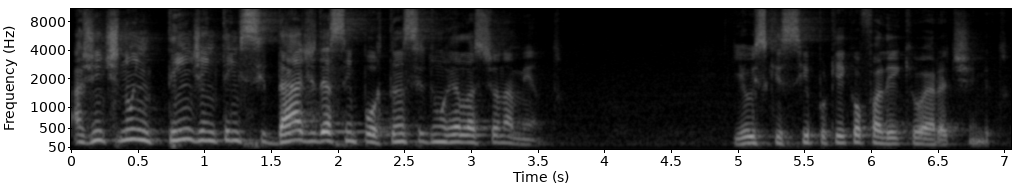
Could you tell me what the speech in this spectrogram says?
a gente não entende a intensidade dessa importância de um relacionamento. E eu esqueci por que eu falei que eu era tímido.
